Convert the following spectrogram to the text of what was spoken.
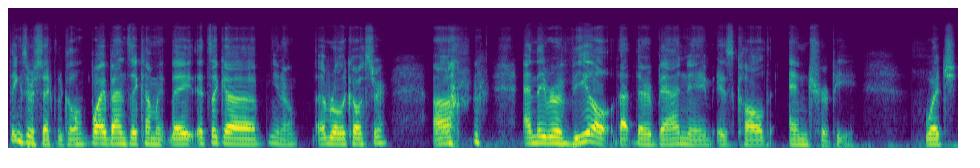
things are cyclical. Boy bands they come. They it's like a you know a roller coaster, uh, and they reveal that their band name is called Entropy, which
